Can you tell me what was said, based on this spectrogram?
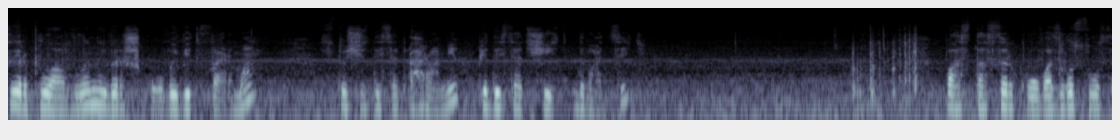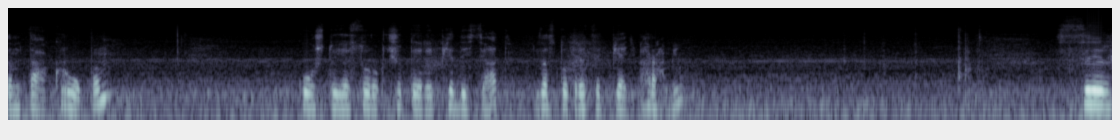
Сир плавлений вершковий від ферма, 160 грамів, 56,20. Паста сиркова з лососем та кропом. Коштує 44,50 за 135 грамів. Сир,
